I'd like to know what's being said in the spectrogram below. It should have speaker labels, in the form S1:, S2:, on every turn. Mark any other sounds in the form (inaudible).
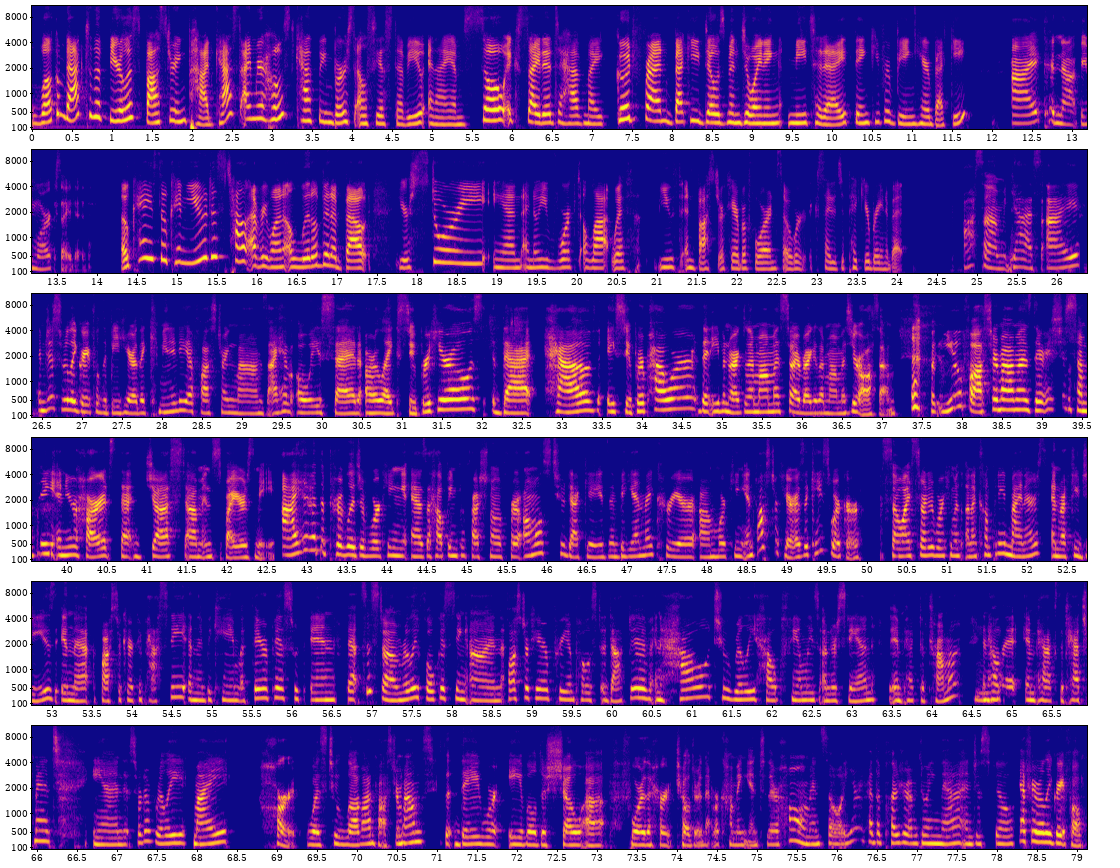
S1: Welcome back to the Fearless Fostering Podcast. I'm your host, Kathleen Burse, LCSW, and I am so excited to have my good friend, Becky Dozeman, joining me today. Thank you for being here, Becky.
S2: I could not be more excited.
S1: Okay, so can you just tell everyone a little bit about your story? And I know you've worked a lot with youth and foster care before, and so we're excited to pick your brain a bit.
S2: Awesome. Yes, I am just really grateful to be here. The community of fostering moms, I have always said, are like superheroes that have a superpower that even regular mamas, sorry, regular mamas, you're awesome. but (laughs) you foster mamas, there is just something in your hearts that just um, inspires me. I have had the privilege of working as a helping professional for almost two decades and began my career um, working in foster care as a caseworker. So I started working with unaccompanied minors and refugees in that foster care capacity and then became a therapist within that system, really focusing on foster care, pre and post adoptive, and how to really help families understand the impact of trauma mm-hmm. and how mm-hmm. that impacts attachment. And sort of really my heart was to love on foster moms that they were able to show up for the hurt children that were coming into their home. And so, yeah, I had the pleasure of doing that and just feel, I feel really grateful.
